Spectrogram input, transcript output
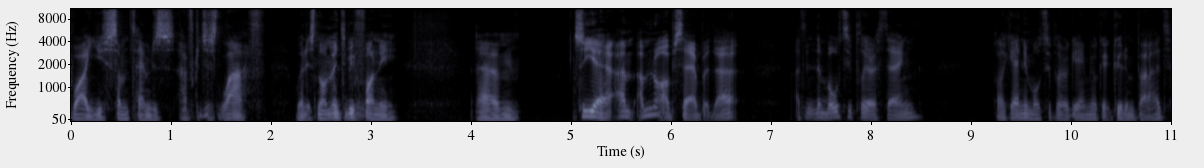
why you sometimes have to just laugh when it's not meant to be funny. Um, so yeah, I'm I'm not upset about that. I think the multiplayer thing, like any multiplayer game, you'll get good and bad.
